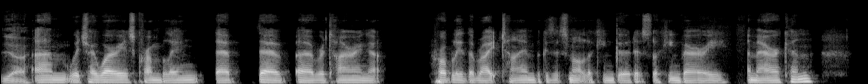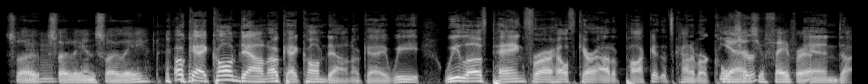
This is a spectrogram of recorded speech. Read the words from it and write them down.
Yeah. um, which I worry is crumbling. They're they're uh, retiring at probably the right time because it's not looking good. It's looking very American. Slow, slowly and slowly. okay, calm down. Okay, calm down. Okay, we we love paying for our health care out of pocket. That's kind of our culture. Yeah, it's your favorite. And uh,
